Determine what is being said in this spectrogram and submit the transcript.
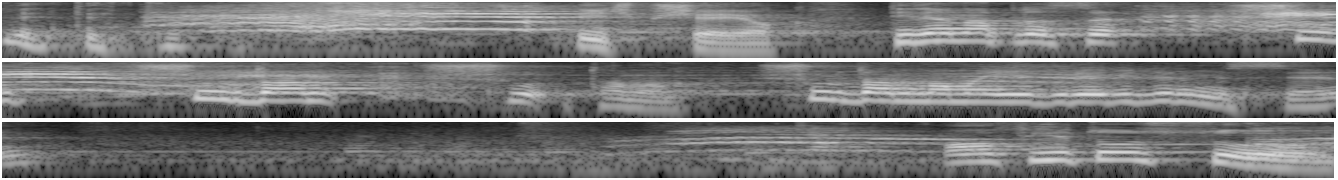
ne dedi? Hiçbir şey yok. Dilan ablası şur, şuradan şu tamam. Şuradan mama yedirebilir misin? Afiyet olsun.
